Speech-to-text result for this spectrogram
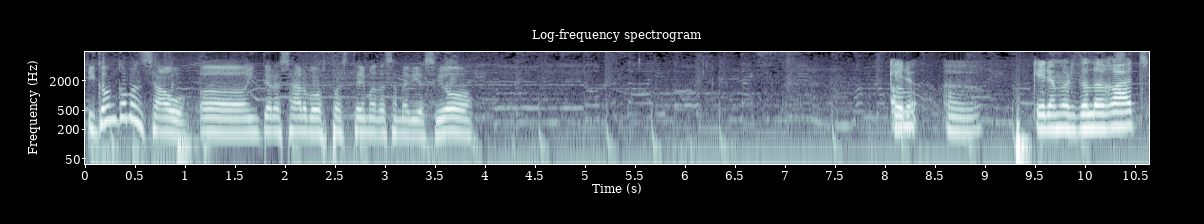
I com començau a interessar-vos pel tema de la mediació? Que, era, uh, que érem els delegats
